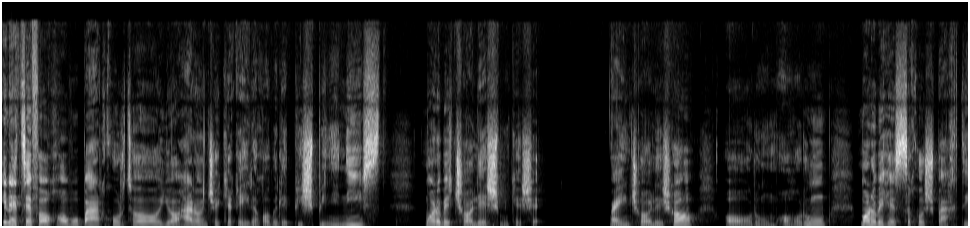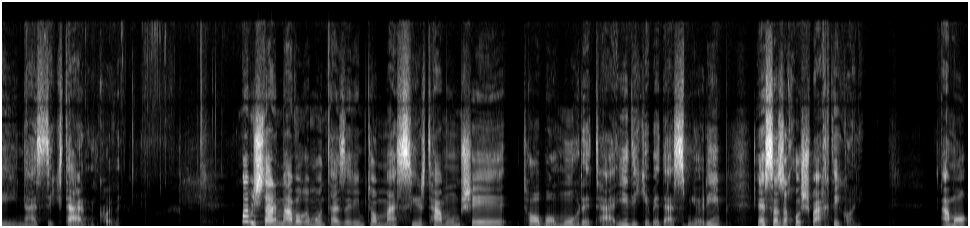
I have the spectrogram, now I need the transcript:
این اتفاقها و برخوردها یا هر آنچه که غیرقابل پیش بینی نیست ما رو به چالش می‌کشه و این چالش ها آروم آروم ما رو به حس خوشبختی نزدیکتر می‌کنه. ما بیشتر مواقع منتظریم تا مسیر تموم شه تا با مهر تأییدی که به دست میاریم احساس خوشبختی کنیم. اما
